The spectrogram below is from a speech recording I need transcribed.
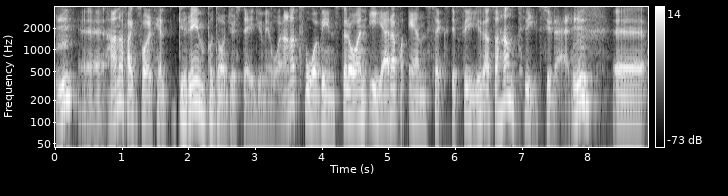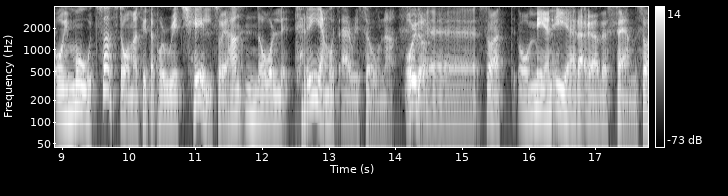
Mm. Eh, han har faktiskt varit helt grym på Dodger Stadium i år. Han har två vinster och en era på 1,64 så han trivs ju där. Mm. Eh, och i motsats då om man tittar på Rich Hill så är han 0-3 mot Arizona. Oj då. Eh, så att, och med en era över 5 så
